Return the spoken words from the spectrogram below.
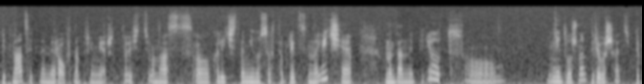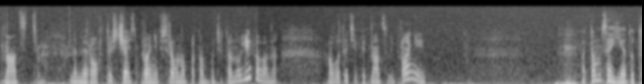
15 номеров, например. То есть у нас э, количество минусов таблицы наличия на данный период э, не должно превышать 15 номеров. То есть часть брони все равно потом будет аннулирована, а вот эти 15 броней потом заедут.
